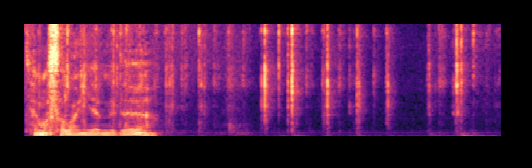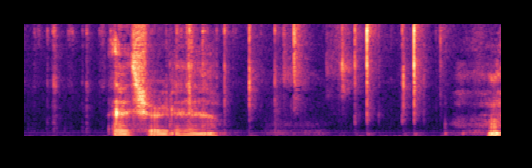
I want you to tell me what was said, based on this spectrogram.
temas alan yerini de Evet şöyle Hı.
